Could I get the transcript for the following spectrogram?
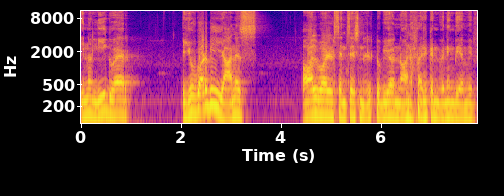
in a league where you've got to be Giannis, all-world sensational to be a non-American winning the MVP.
